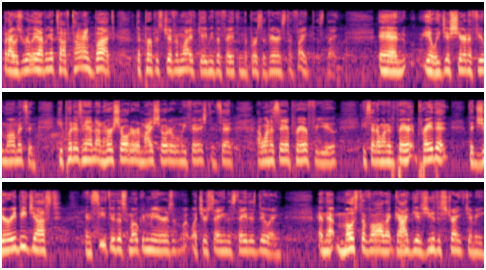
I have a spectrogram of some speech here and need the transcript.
But I was really having a tough time. But the purpose driven life gave me the faith and the perseverance to fight this thing. And you know, we just shared a few moments, and he put his hand on her shoulder and my shoulder when we finished, and said, "I want to say a prayer for you." He said, "I want to pray, pray that the jury be just and see through the smoke and mirrors of what you're saying the state is doing, and that most of all, that God gives you the strength, Jimmy,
